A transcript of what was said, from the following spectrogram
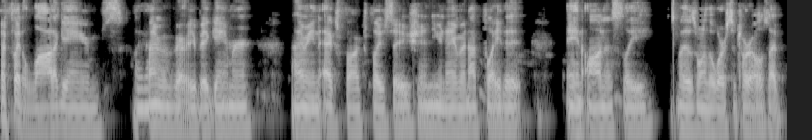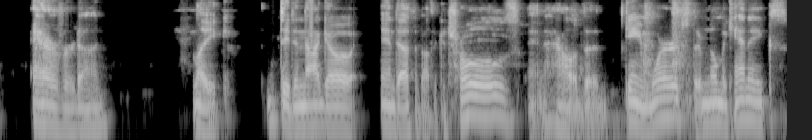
I've played a lot of games. Like I'm a very big gamer. I mean, Xbox, PlayStation, you name it, I've played it. And honestly, it was one of the worst tutorials I've ever done. Like, they did not go in depth about the controls and how the game works. There are no mechanics.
